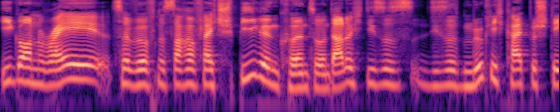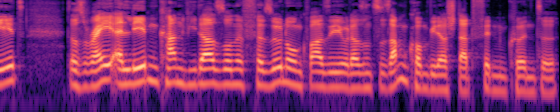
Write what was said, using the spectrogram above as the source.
Egon Ray Zerwürfnis-Sache vielleicht spiegeln könnte und dadurch dieses, diese Möglichkeit besteht, dass Ray erleben kann, wie da so eine Versöhnung quasi oder so ein Zusammenkommen wieder stattfinden könnte.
